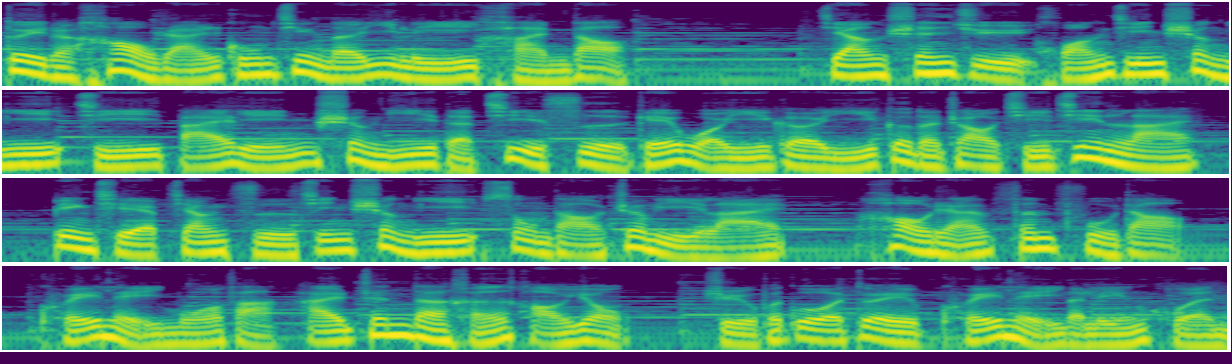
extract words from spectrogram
对着浩然恭敬的一礼，喊道：“将身具黄金圣衣及白银圣衣的祭司给我一个一个的召集进来，并且将紫金圣衣送到这里来。”浩然吩咐道：“傀儡魔法还真的很好用。”只不过对傀儡的灵魂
